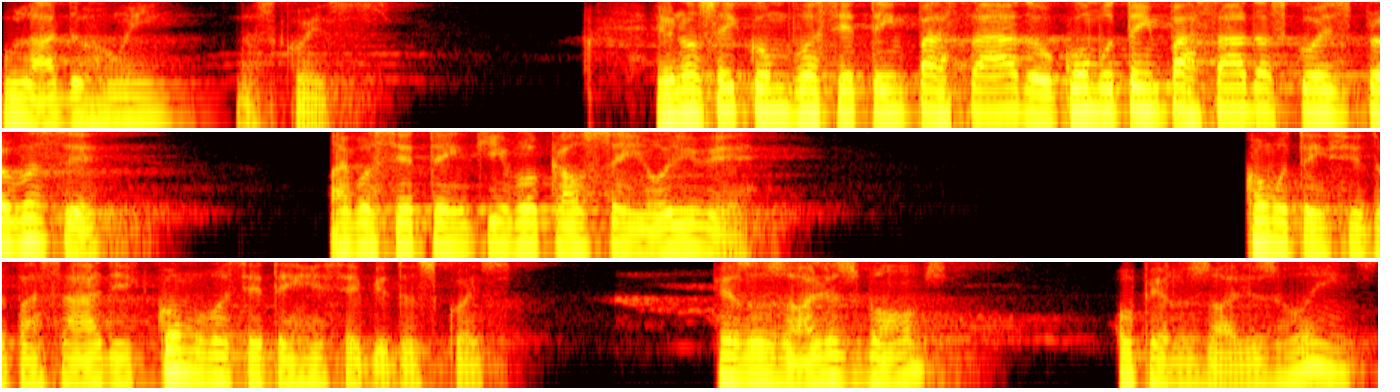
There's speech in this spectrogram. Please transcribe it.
o lado ruim das coisas. Eu não sei como você tem passado ou como tem passado as coisas para você, mas você tem que invocar o Senhor e ver como tem sido passado e como você tem recebido as coisas. Pelos olhos bons ou pelos olhos ruins.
